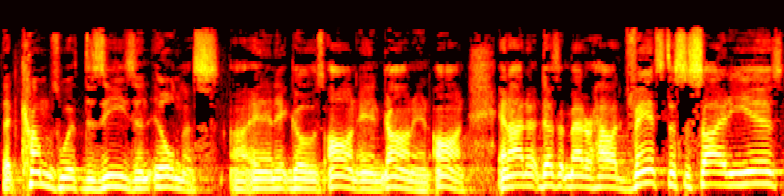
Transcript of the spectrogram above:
that comes with disease and illness. Uh, and it goes on and on and on. And it doesn't matter how advanced the society is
